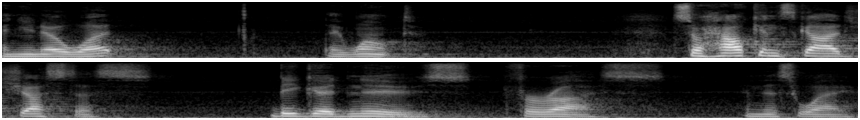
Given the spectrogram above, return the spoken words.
And you know what? They won't. So, how can God's justice be good news for us in this way?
